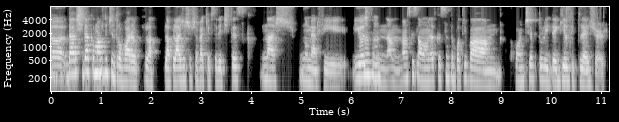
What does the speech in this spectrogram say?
uh, dar și dacă m-aș duce într-o vară la, la plajă și aș avea chef să le citesc, n-aș, nu mi-ar fi... Eu uh-huh. am, am scris la un moment dat că sunt împotriva conceptului de guilty pleasure.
